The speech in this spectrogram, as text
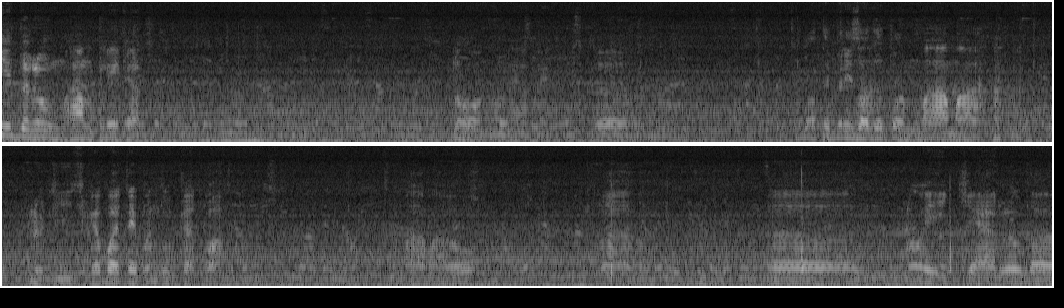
deschid drum, am plecat. Nu, nu ne-am mai dus, că Bate briza de toamnă. mama, nu zici că bate vântul ca toamnă. Mama, o, da, da. Uh, nu e chiar rău, dar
